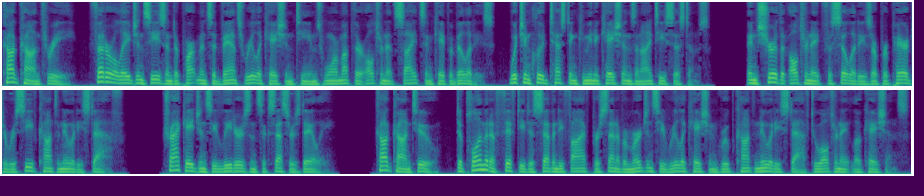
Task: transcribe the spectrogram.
COGCON 3 Federal agencies and departments' advance relocation teams warm up their alternate sites and capabilities, which include testing communications and IT systems. Ensure that alternate facilities are prepared to receive continuity staff. Track agency leaders and successors daily. COGCON 2 Deployment of 50 to 75% of emergency relocation group continuity staff to alternate locations.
